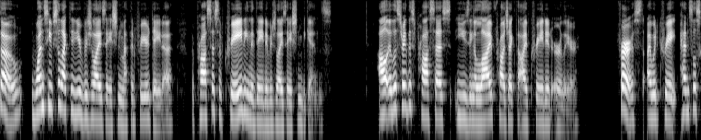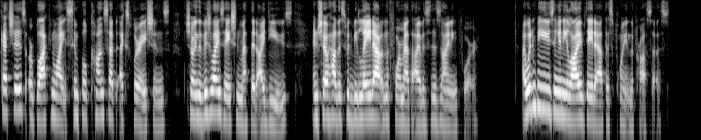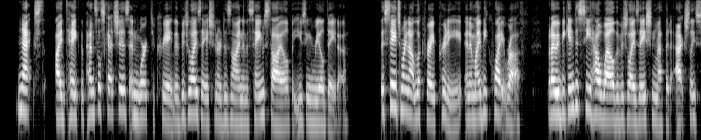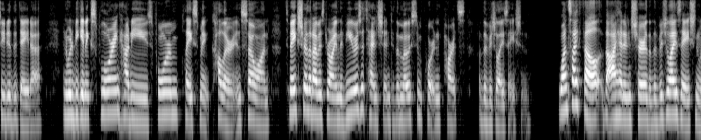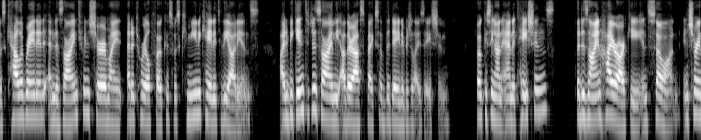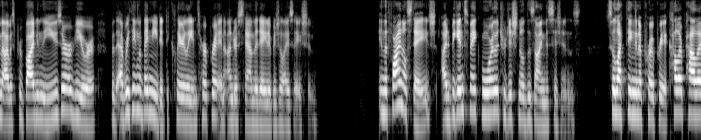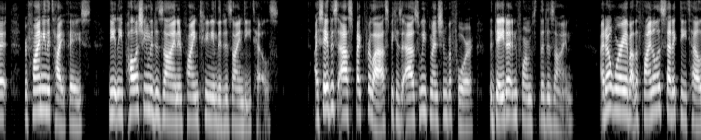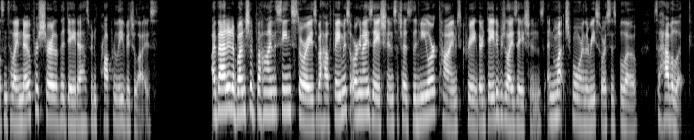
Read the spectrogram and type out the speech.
So, once you've selected your visualization method for your data, the process of creating the data visualization begins. I'll illustrate this process using a live project that I've created earlier. First, I would create pencil sketches or black and white simple concept explorations showing the visualization method I'd use and show how this would be laid out in the format that I was designing for. I wouldn't be using any live data at this point in the process. Next, I'd take the pencil sketches and work to create the visualization or design in the same style but using real data. This stage might not look very pretty and it might be quite rough, but I would begin to see how well the visualization method actually suited the data and would begin exploring how to use form, placement, color, and so on to make sure that I was drawing the viewer's attention to the most important parts of the visualization. Once I felt that I had ensured that the visualization was calibrated and designed to ensure my editorial focus was communicated to the audience, I'd begin to design the other aspects of the data visualization, focusing on annotations, the design hierarchy, and so on, ensuring that I was providing the user or viewer with everything that they needed to clearly interpret and understand the data visualization. In the final stage, I'd begin to make more of the traditional design decisions, selecting an appropriate color palette, refining the typeface, neatly polishing the design and fine-tuning the design details. I save this aspect for last because as we've mentioned before, the data informs the design. I don't worry about the final aesthetic details until I know for sure that the data has been properly visualized. I've added a bunch of behind-the-scenes stories about how famous organizations such as the New York Times create their data visualizations and much more in the resources below, so have a look.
